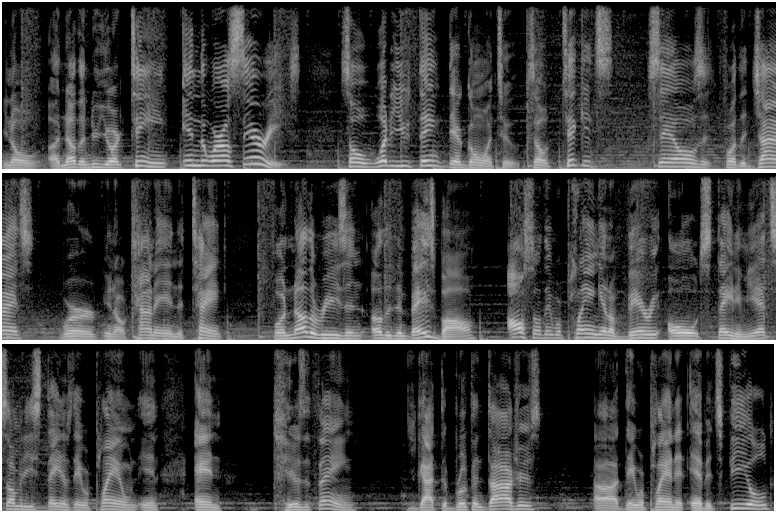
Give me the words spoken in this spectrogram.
you know, another New York team in the World Series. So what do you think they're going to? So tickets sales for the Giants were, you know, kind of in the tank. For another reason other than baseball, also they were playing in a very old stadium. You had some of these stadiums they were playing in, and here's the thing: you got the Brooklyn Dodgers. Uh, they were playing at Ebbets Field.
